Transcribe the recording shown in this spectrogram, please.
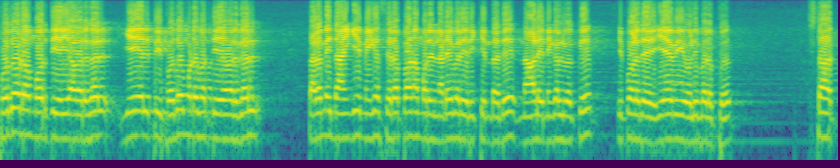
பொதுவுடமூர்த்தி ஐயா அவர்கள் ஏஎல்பி பொதுமுடமூர்த்தி அவர்கள் தலைமை தாங்கி மிக சிறப்பான முறையில் நடைபெற இருக்கின்றது. நாளை நிகழ்வுக்கு இப்பொழுது ஏவி ஒளிபரப்பு. ஸ்டார்ட்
